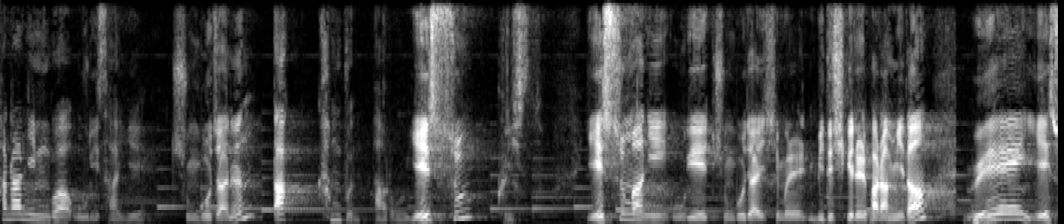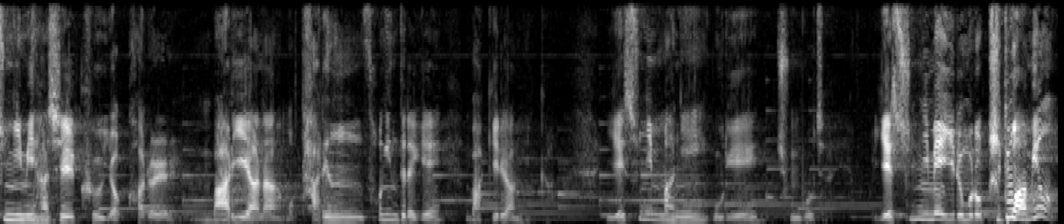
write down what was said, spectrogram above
하나님과 우리 사이에 중보자는 딱 한 분, 바로 예수 그리스도. 예수만이 우리의 중보자이심을 믿으시기를 바랍니다. 왜 예수님이 하실 그 역할을 마리아나 뭐 다른 성인들에게 맡기려 합니까? 예수님만이 우리의 중보자예요. 예수님의 이름으로 기도하면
